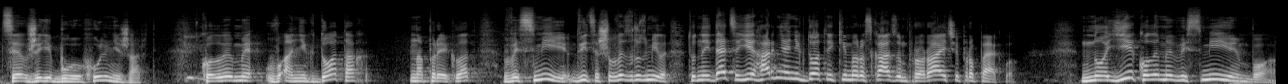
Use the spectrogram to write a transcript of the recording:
це вже є богохульні жарти. Коли ми в анекдотах, наприклад, висміюємо. Дивіться, щоб ви зрозуміли, тут не йдеться, є гарні анекдоти, які ми розказуємо про рай чи про пекло. Но є, коли ми висміюємо Бога.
